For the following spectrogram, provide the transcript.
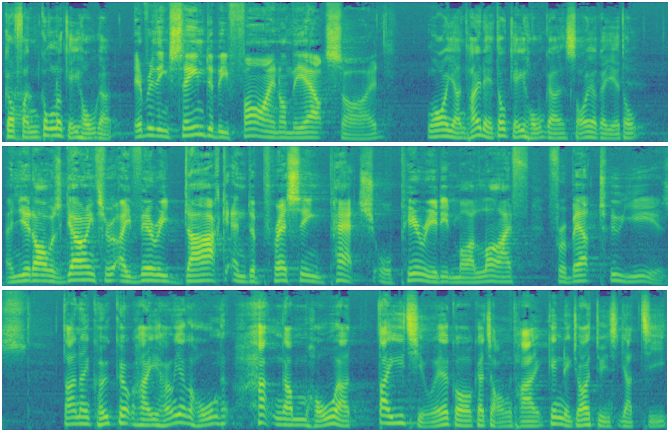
个份工都几好㗎。 Everything seemed to be fine on the outside. 外人睇嚟都几好㗎，所有嘅嘢都。 And yet I was going through a very dark and depressing patch or period in my life for about two years. 但係佢卻係喺一個好黑暗、好啊低潮嘅一個嘅狀態，經歷咗一段日子。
